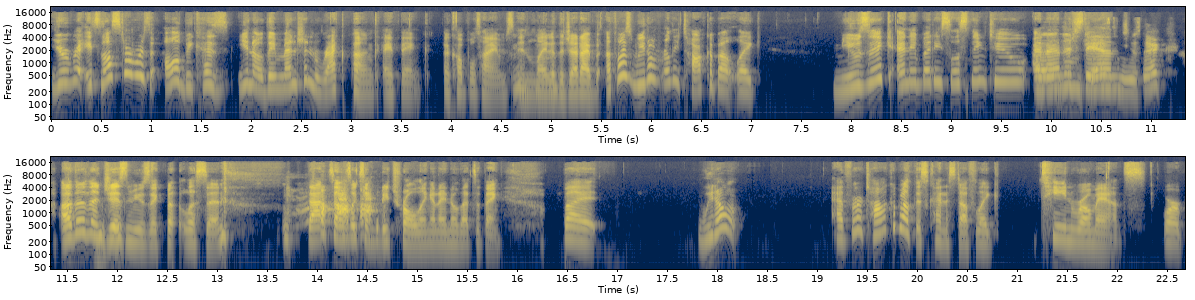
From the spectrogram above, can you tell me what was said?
you're right. It's not Star Wars at all because you know they mentioned Wreck Punk, I think, a couple times in Light of mm-hmm. the Jedi, but otherwise we don't really talk about like music anybody's listening to. And I Other jazz understand music. other than jizz music, but listen, that sounds like somebody trolling, and I know that's a thing. But we don't ever talk about this kind of stuff like teen romance or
